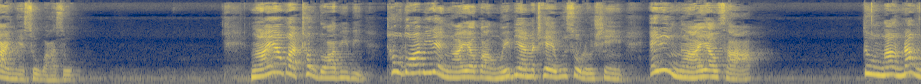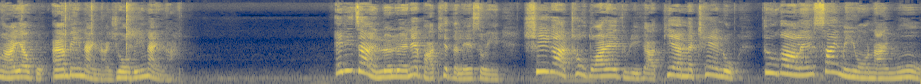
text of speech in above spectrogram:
ကင်နေဆိုပါစို့။9ယောက်ကထုတ်သွားပြီးပြီ။ထုတ်သွားပြီးတဲ့9ယောက်ကငွေပြန်မထည့်ဘူးဆိုလို့ရှိရင်အဲ့ဒီ9ယောက်စာ तू ငေါနောက်9ယောက်ကိုအမ်းပေးနိုင်လားယော်ပေးနိုင်လား။ အဲ့ဒီကြရင်လွယ်လွယ်နဲ့ဘာဖြစ်တယ်လဲဆိုရင်ရှေ့ကထုတ်သွားတဲ့သူတွေကပြန်မထည့်လို့သူကလည်းစိုက်မယော်နိုင်ဘူး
